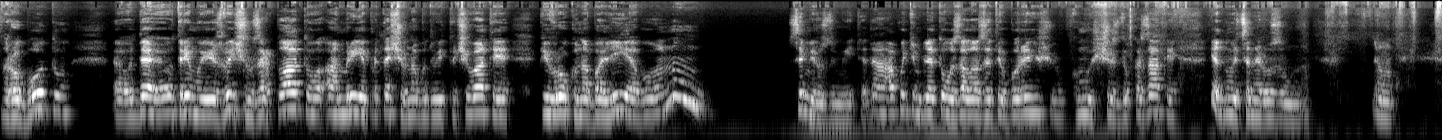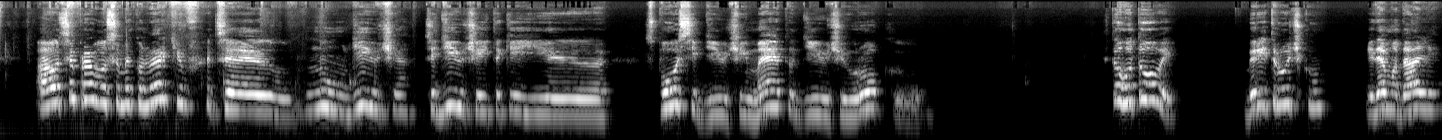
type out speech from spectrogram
роботу, е, де отримує звичну зарплату, а мріє про те, що вона буде відпочивати півроку на балі, або ну, самі розумієте, да? а потім для того залазити в борги, комусь щось доказати, я думаю, це нерозумно. А оце правило семи конвертів це ну, діюче, це діючий такий е, спосіб, діючий метод, діючий урок. Хто готовий? Беріть ручку, йдемо далі.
